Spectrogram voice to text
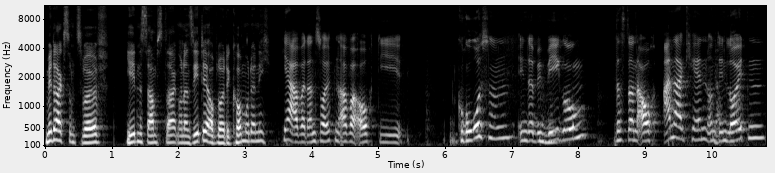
Mittags um 12, jeden Samstag. Und dann seht ihr, ob Leute kommen oder nicht. Ja, aber dann sollten aber auch die Großen in der Bewegung das dann auch anerkennen und den Leuten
